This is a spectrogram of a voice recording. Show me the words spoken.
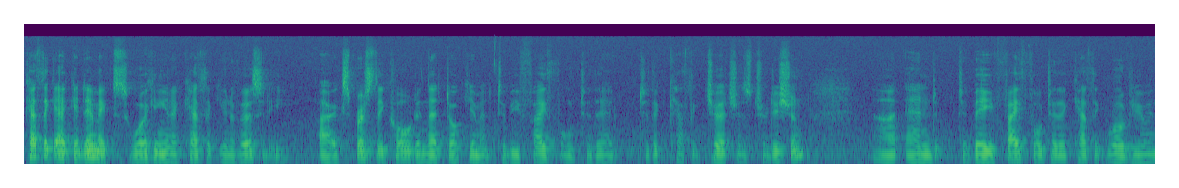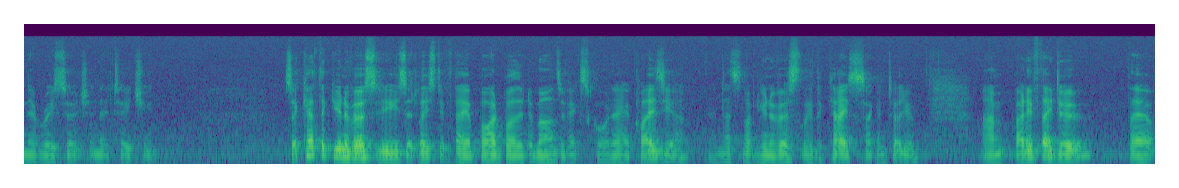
Catholic academics working in a Catholic university are expressly called in that document to be faithful to, their, to the Catholic Church's tradition uh, and to be faithful to the Catholic worldview in their research and their teaching. So Catholic universities, at least if they abide by the demands of Ex Corde Ecclesiae, and that's not universally the case, I can tell you, um, but if they do, they are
